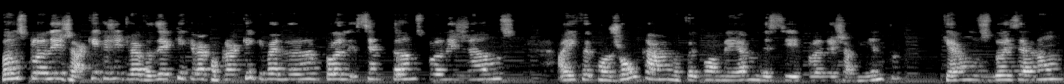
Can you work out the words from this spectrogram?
Vamos planejar. O que, que a gente vai fazer? O que, que vai comprar? O que, que vai. Plane... Sentamos, planejamos. Aí foi com o João Carlos, foi com o Homero nesse planejamento, que eram os dois eram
